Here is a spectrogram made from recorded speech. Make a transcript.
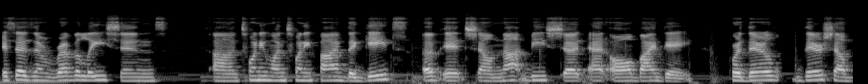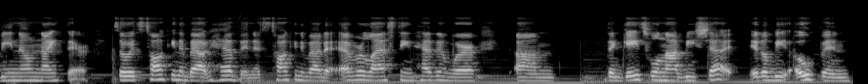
It says in Revelations uh, 21 25 the gates of it shall not be shut at all by day for there there shall be no night there. So it's talking about heaven. It's talking about an everlasting heaven where um, the gates will not be shut. It'll be open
